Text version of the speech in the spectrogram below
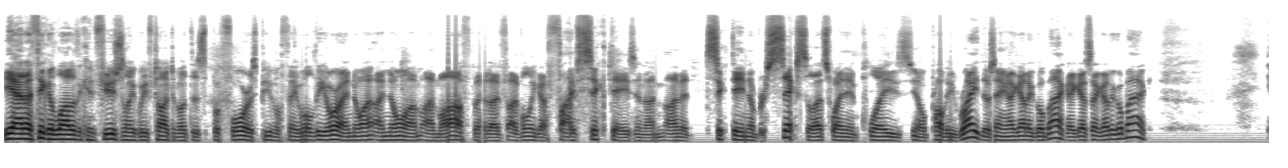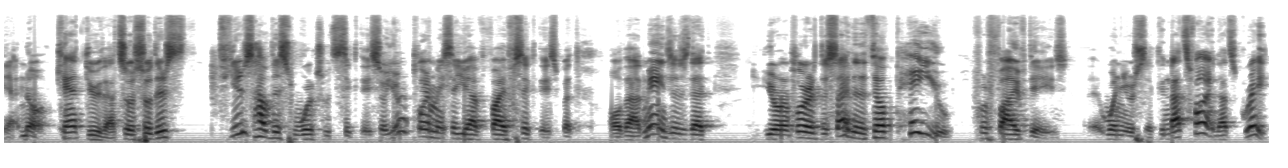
Yeah, and I think a lot of the confusion, like we've talked about this before, is people think, "Well, Lior, I know, I know, I'm, I'm off, but I've, I've only got five sick days, and I'm, I'm at sick day number six, so that's why the employees, you know, probably right. They're saying, I got to go back. I guess I got to go back. Yeah, no, can't do that. So, so there's here's how this works with sick days. So your employer may say you have five sick days, but all that means is that your employer has decided that they'll pay you for five days uh, when you're sick, and that's fine. That's great.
